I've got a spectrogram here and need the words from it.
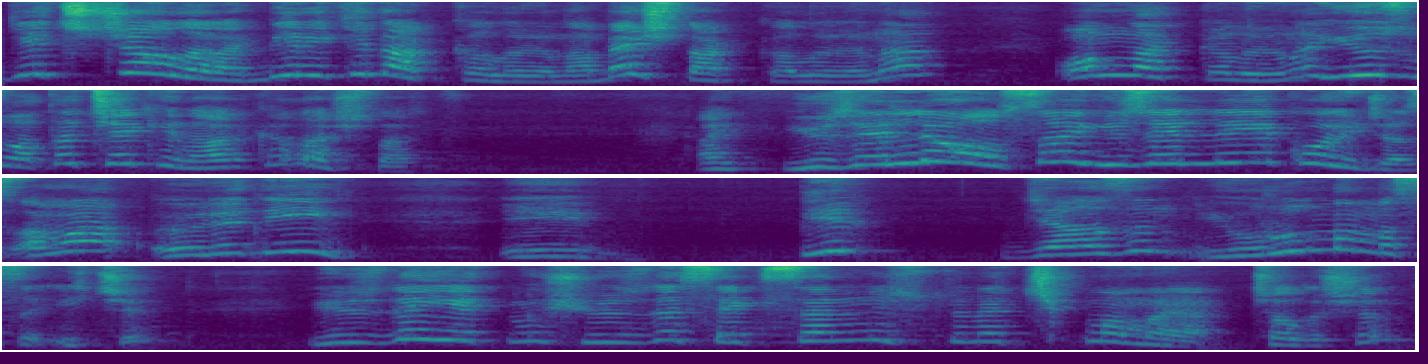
geçici olarak 1-2 dakikalığına, 5 dakikalığına, 10 dakikalığına 100 watt'a çekin arkadaşlar. Yani 150 olsa 150'ye koyacağız ama öyle değil. Ee, bir cihazın yorulmaması için %70, %80'in üstüne çıkmamaya çalışın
